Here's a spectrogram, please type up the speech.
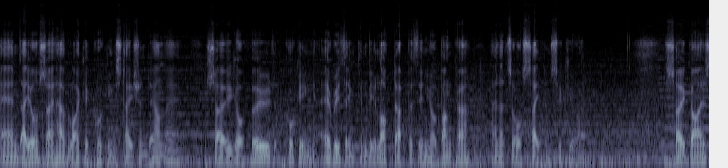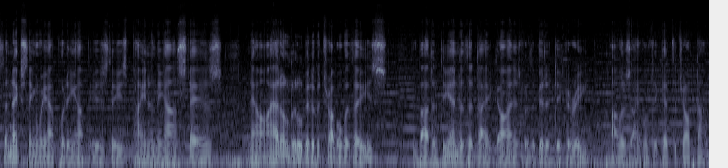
and they also have like a cooking station down there. So your food, cooking, everything can be locked up within your bunker and it's all safe and secure. So guys, the next thing we are putting up is these pain in the ass stairs. Now I had a little bit of a trouble with these, but at the end of the day guys, with a bit of dickery, I was able to get the job done.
